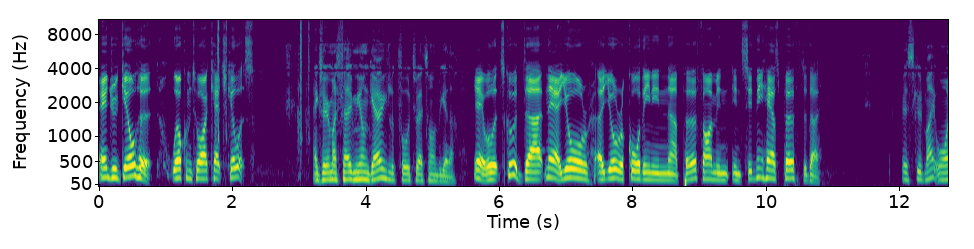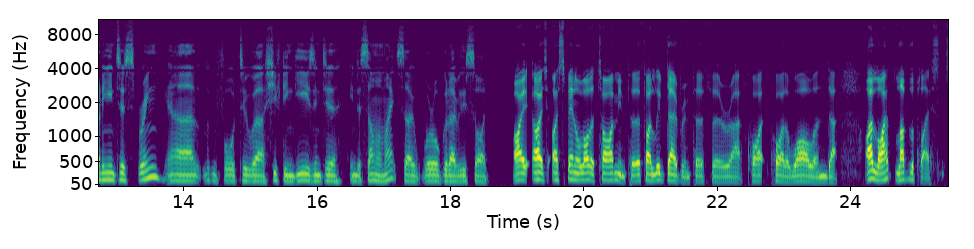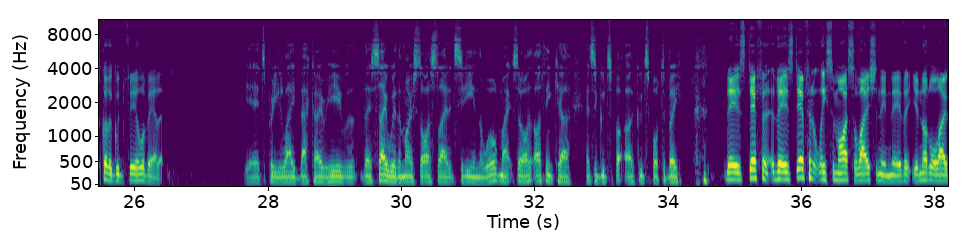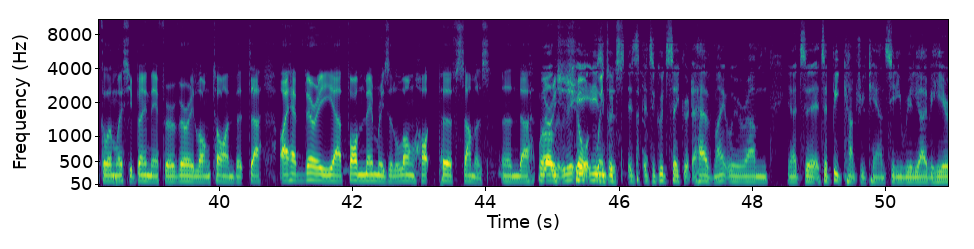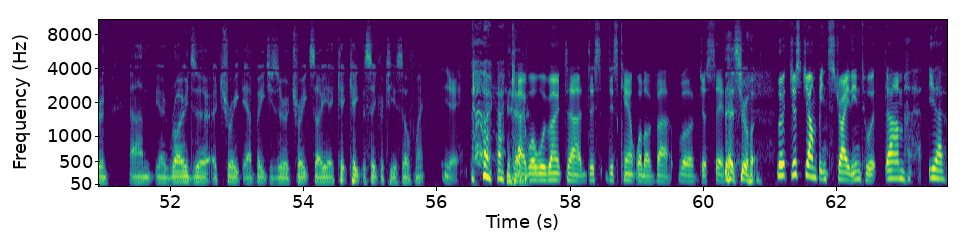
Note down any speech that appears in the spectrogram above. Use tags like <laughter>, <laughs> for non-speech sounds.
Andrew Geldert, welcome to I Catch Killers. Thanks very much for having me on, Gary. Look forward to our time together. Yeah, well, it's good. Uh, now you're uh, you're recording in uh, Perth. I'm in, in Sydney. How's Perth today? It's good, mate. Winding into spring. Uh, looking forward to uh, shifting gears into into summer, mate. So we're all good over this side. I, I, I spent a lot of time in Perth. I lived over in Perth for uh, quite quite a while, and I like love the place. It's got a good feel about it. Yeah, it's pretty laid back over here. They say we're the most isolated city in the world, mate. So I, I think uh, it's a good spot, a good spot to be. <laughs> there's definitely there's definitely some isolation in there that you're not a local unless you've been there for a very long time. But uh, I have very uh, fond memories of the long, hot Perth summers and uh, well, very short winters. A good, it's, it's, a good secret to have, mate. We're um, you know, it's a it's a big country town city really over here, and um, you know, roads are a treat, our beaches are a treat. So yeah, keep, keep the secret to yourself, mate. Yeah. <laughs> okay. <laughs> Well, we won't uh, dis- discount what I've uh, what I've just said. That's right. Look, just jumping straight into it. Um, you know,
